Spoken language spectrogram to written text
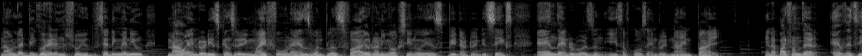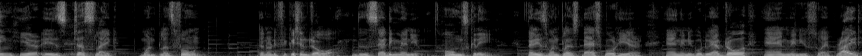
Now let me go ahead and show you the setting menu. Now Android is considering my phone as OnePlus 5 running Oxygen OS Beta 26 and the Android version is of course Android 9 Pie. And apart from that everything here is just like OnePlus phone. The notification drawer, the setting menu, home screen. There is OnePlus dashboard here and when you go to app drawer and when you swipe right,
